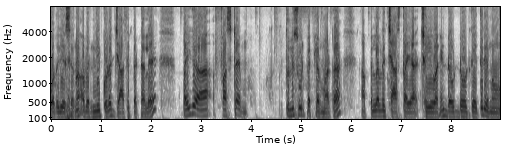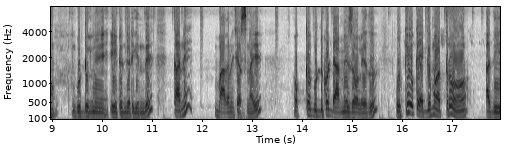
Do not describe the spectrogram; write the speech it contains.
పొదగేసానో అవన్నీ కూడా జాతి పెట్టాలే. పైగా ఫస్ట్ టైం తొలిసూరు పెట్టలన్నమాట. ఆ పిల్లల్ని చేస్తాయా చేయవని డౌట్ డౌట్గా అయితే నేను గుడ్డుల్ని వేయటం జరిగింది. కానీ బాగానే చేస్తున్నాయి. ఒక్క గుడ్డు కూడా డ్యామేజ్ అవ్వలేదు. ఒకే ఒక ఎగ్ మాత్రం అది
